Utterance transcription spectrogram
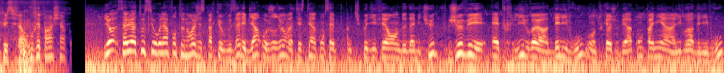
failli se faire bouffer par un chien. Yo, salut à tous, c'est Aurélien Fontenoy, j'espère que vous allez bien. Aujourd'hui, on va tester un concept un petit peu différent de d'habitude. Je vais être livreur Deliveroo, ou en tout cas, je vais accompagner un livreur Deliveroo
